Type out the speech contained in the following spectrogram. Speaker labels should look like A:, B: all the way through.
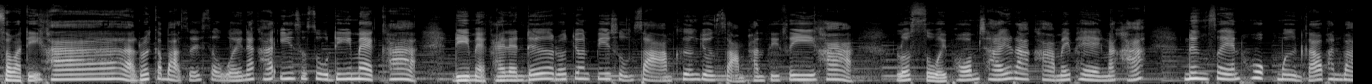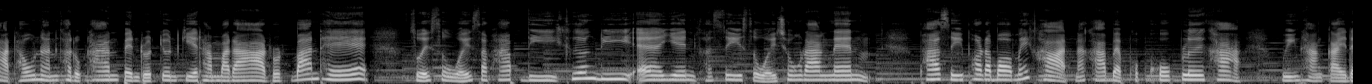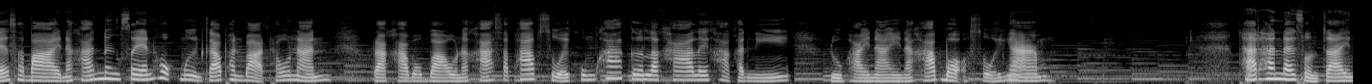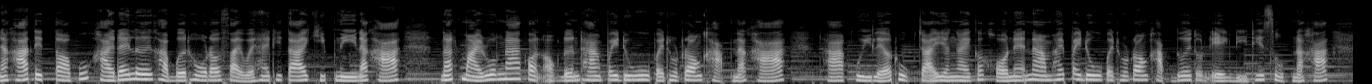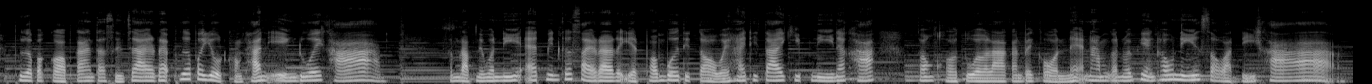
A: สวัสดีค่ะ รถกระบะสวยๆ นะคะ Isuzu D-Max ค่ะ D-Max Highlander รถยนต์ปี 03 เครื่องยนต์ 3,000 ซีซีค่ะ รถสวยพร้อมใช้ราคาไม่แพงนะคะ 169,000 บาทเท่านั้นค่ะทุกท่านเป็นรถยนต์เกียร์ธรรมดา รถบ้านเทสวยๆ สภาพดี เครื่องดี แอร์เย็นคัสซีสวยช่วงล่างแน่น ภาษีพรบไม่ขาดนะคะ แบบครบๆเลยค่ะ วิ่งทางไกลได้สบายนะคะ169,000 บาทเท่านั้น ราคาเบาๆนะคะ สภาพสวยคุ้มค่าเกินราคาเลยค่ะคันนี้ ดูภายในนะคะ เบาะสวยงาม ถ้าท่านใดสนใจนะคะ ติดต่อผู้ขายได้เลยค่ะ เบอร์โทรเราใส่ไว้ให้ที่ใต้คลิปนี้นะคะ นัดหมายล่วงหน้าก่อนออกเดินทางไปดูไปทดลองขับนะคะ ถ้าคุยแล้วถูกใจยังไงก็ขอแนะนำให้ไปดูไปทดลองขับด้วยตนเองดีที่สุดนะคะ เพื่อประกอบการตัดสินใจและเพื่อประโยชน์ของท่านเองด้วยค่ะสำหรับในวันนี้แอดมินก็ใส่รายละเอียดพร้อมเบอร์ติดต่อไว้ให้ที่ใต้คลิปนี้นะคะ ต้องขอตัวลากันไปก่อนแนะนำกันไว้เพียงเท่านี้ สวัสดีค่ะ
